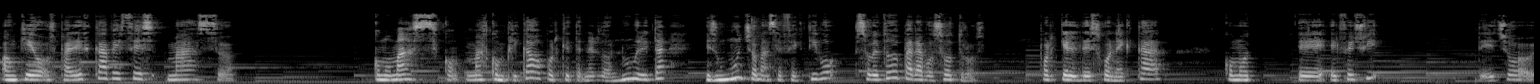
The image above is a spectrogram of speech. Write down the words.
aunque os parezca a veces más, eh, como más, más complicado porque tener dos números y tal, es mucho más efectivo, sobre todo para vosotros, porque el desconectar, como eh, el Feng de hecho,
